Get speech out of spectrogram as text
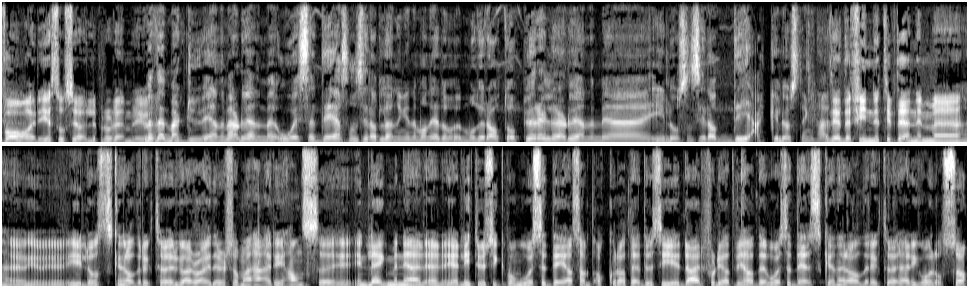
varige sosiale problemer. Men hvem er du enig med? Er du enig med OECD, som sier at lønningene må ned og moderate oppgjør, eller er du enig med ILO, som sier at det er ikke løsningen her? Jeg er definitivt enig med eh, ILOs generaldirektør Guy Ryder, som er her i hans eh, innlegg. Men jeg er, litt usikker på om OECD har sagt akkurat det du sier der. fordi at vi hadde OECDs generaldirektør her i går også,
